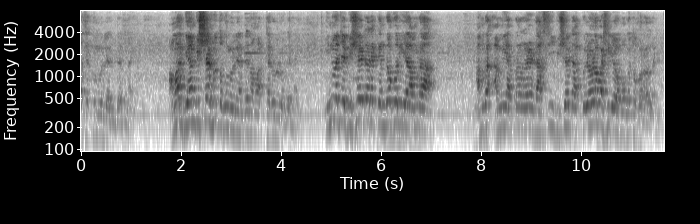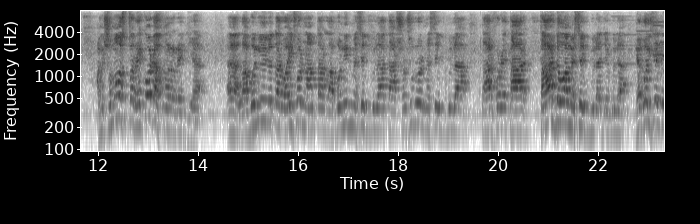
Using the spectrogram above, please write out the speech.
আছে, কোনো লেনদেন নাই। আমার জ্ঞান বিশ্বাস মতো কোনো লেনদেন আমার খেরুর লোকে নাই। ইনো যে বিষয়টারে কেন্দ্র করিয়া আমরা আমরা আমি আপনারা ডাকছি, বিষয়টা কৈলড়াবাসীর অবগত করার লাগে। আমি সমস্ত রেকর্ড আপনারা দিয়া লাবণী হইল তার ওয়াইফের নাম, তার লাবণীর মেসেজগুলা তার শ্বশুরের মেসেজগুলা তারপরে তার তার দেওয়া মেসেজগুলা যেগুলা, হে কইছে যে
